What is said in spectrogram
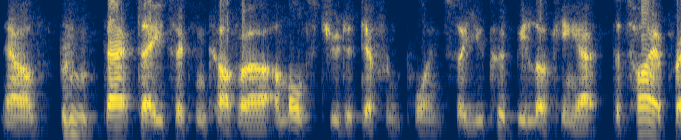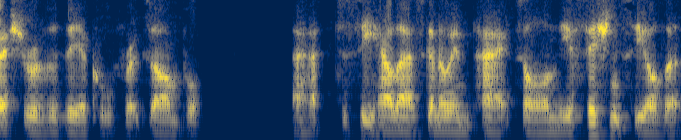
Now, that data can cover a multitude of different points. So you could be looking at the tire pressure of a vehicle, for example, uh, to see how that's going to impact on the efficiency of it.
